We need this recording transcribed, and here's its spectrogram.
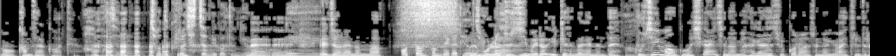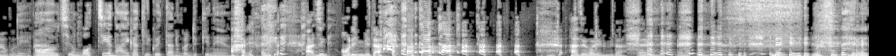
뭐 감사할 것 같아요. 아, 맞아요. 저도 그런 시점이거든요. 네, 네. 예전에는 막 어떤 선배가 왜 되어줄까? 몰라주지? 뭐 이러- 이렇게 생각했는데 어. 굳이 뭐 그건 시간이 지나면 해결해 줄 거라는 생각이 많이 들더라고요. 네. 네. 어, 지금 멋지게 나이가 들고 있다는 걸 느끼네요. 아니, 아직 어립니다. 아직 어립니다. 네, 네, 네.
